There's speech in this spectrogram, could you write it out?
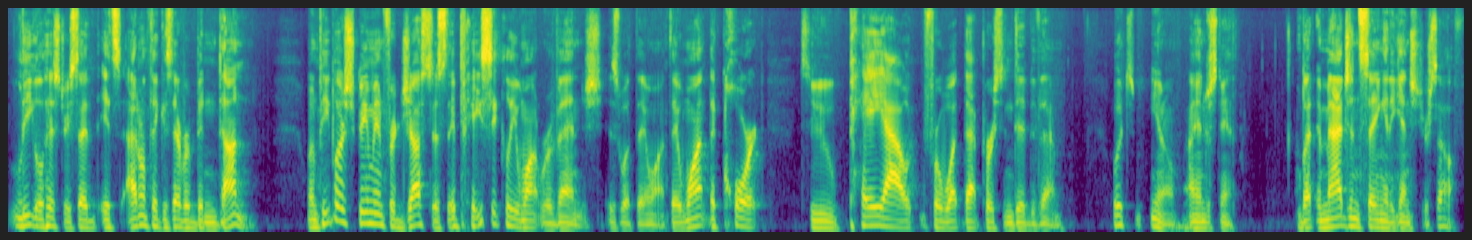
legal history said it's, I don't think it's ever been done. When people are screaming for justice, they basically want revenge, is what they want. They want the court to pay out for what that person did to them, which, you know, I understand. But imagine saying it against yourself.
